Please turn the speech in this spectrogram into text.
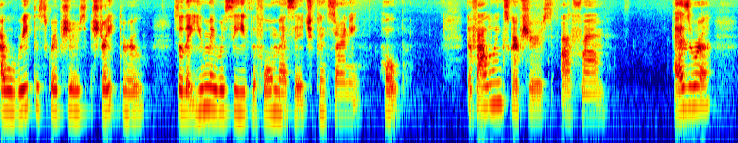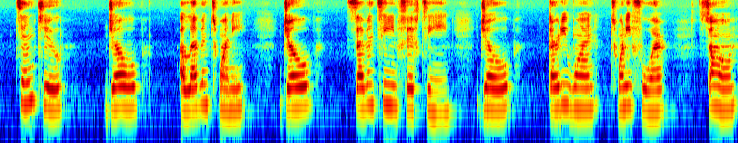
I will read the scriptures straight through so that you may receive the full message concerning hope. The following scriptures are from Ezra 10:2, Job 11:20, Job 17:15, Job 31:24, Psalm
